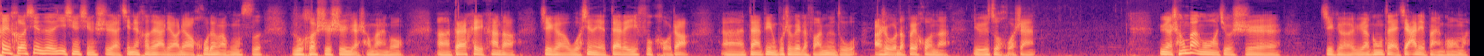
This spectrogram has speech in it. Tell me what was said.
配合现在的疫情形势啊，今天和大家聊聊互联网公司如何实施远程办公啊。大家可以看到，这个我现在也戴了一副口罩，呃，但并不是为了防病毒，而是我的背后呢有一座火山。远程办公就是。这个员工在家里办公嘛，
